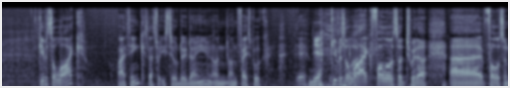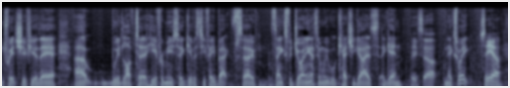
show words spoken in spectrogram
Give us a like. I think. That's what you still do, don't you, on, on Facebook? Yeah. yeah. Give us a like, follow us on Twitter, uh, follow us on Twitch if you're there. Uh, we'd love to hear from you, so give us your feedback. So thanks for joining us, and we will catch you guys again. Peace out. Next week. See ya.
